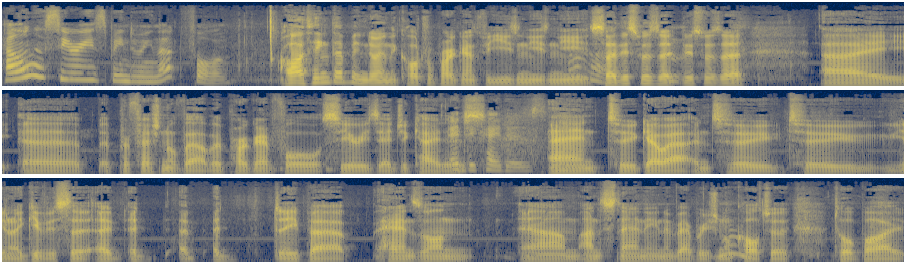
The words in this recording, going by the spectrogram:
How long has Ceres been doing that for? Oh, I think they've been doing the cultural programs for years and years and years. Ah. So this was a mm. this was a a, a, a professional development program for Ceres educators. Educators. and to go out and to to you know give us a a, a, a deeper hands-on um, understanding of Aboriginal culture taught by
